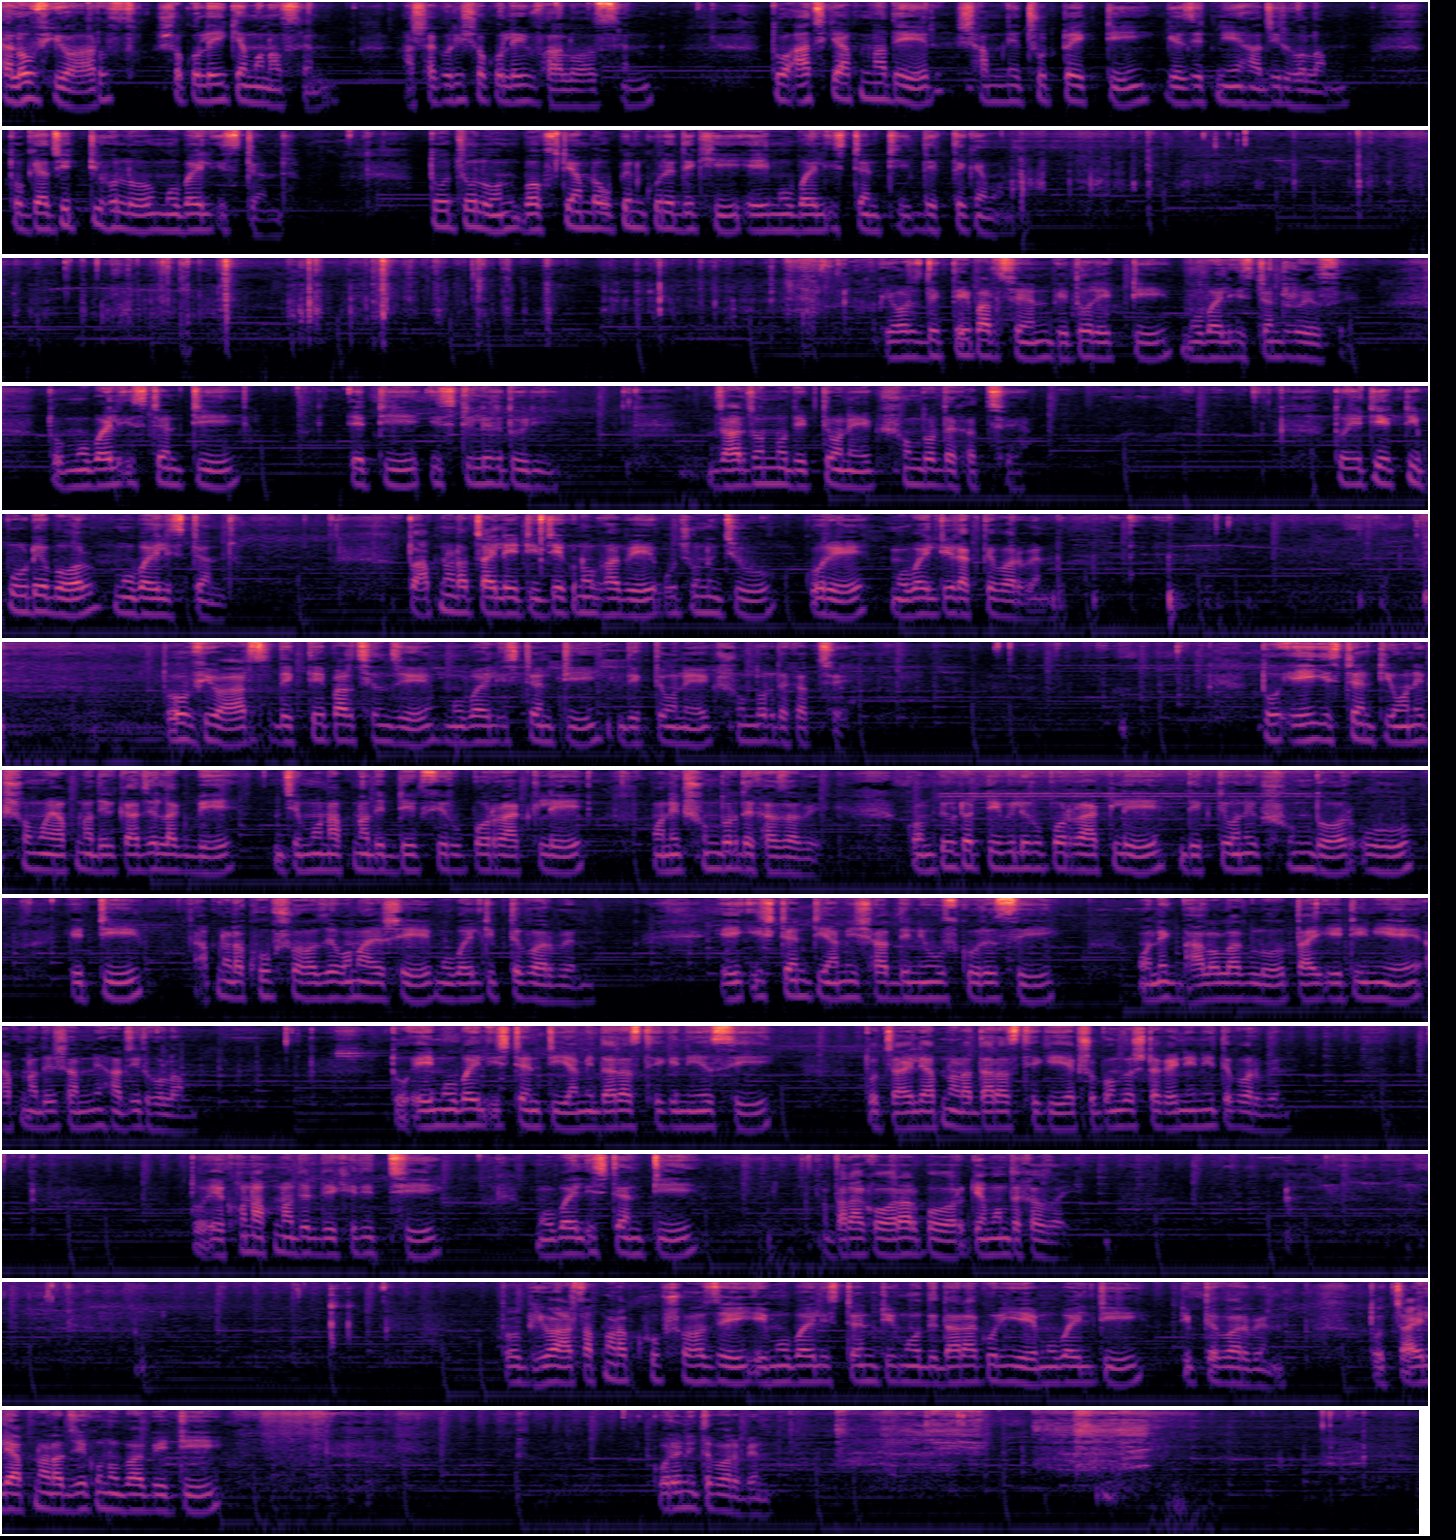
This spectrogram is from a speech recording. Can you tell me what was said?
Hello viewers, সকলেই কেমন আছেন? আশা করি সকলেই ভালো আছেন। তো আজকে আপনাদের সামনে ছোট্ট একটি গ্যাজেট নিয়ে হাজির হলাম। তো গ্যাজেটটি হলো মোবাইল স্ট্যান্ড। তো চলুন, বক্সটি আমরা ওপেন করে দেখি এই মোবাইল স্ট্যান্ডটি দেখতে কেমন। ভিউয়ার্স, দেখতেই পারছেন ভেতর একটি মোবাইল স্ট্যান্ড রয়েছে। তো মোবাইল স্ট্যান্ডটি এটি স্টিলের তৈরি, যার জন্য দেখতে অনেক সুন্দর দেখাচ্ছে। তো এটি একটি পোর্টেবল মোবাইল স্ট্যান্ড। তো আপনারা চাইলে এটি যে কোনোভাবে উঁচু নিচু করে মোবাইলটি রাখতে পারবেন। তো ভিউয়ার্স দেখতেই পারছেন যে মোবাইল স্ট্যান্ডটি দেখতে অনেক সুন্দর দেখাচ্ছে। তো এই স্ট্যান্ডটি অনেক সময় আপনাদের কাজে লাগবে। যেমন আপনাদের ডেস্কের উপর রাখলে অনেক সুন্দর দেখা যাবে। কম্পিউটার টেবিলের উপর রাখলে দেখতে অনেক সুন্দর ও এটি আপনারা খুব সহজে অনায়াসে মোবাইল টিপতে পারবেন। এই স্ট্যান্ডটি আমি সাত দিন ইউজ করেছি, অনেক ভালো লাগল, তাই এটি নিয়ে আপনাদের সামনে হাজির হলাম। তো এই মোবাইল স্ট্যান্ডটি আমি দারাজ থেকে নিয়েছি, তো চাইলে আপনারা দারাজ থেকে একশো পঞ্চাশ টাকায় নিয়ে নিতে পারবেন। তো এখন আপনাদের দেখে দিচ্ছি মোবাইল স্ট্যান্ডটি তারা করার পর কেমন দেখা যায়। তো ভিউয়ার্স আপনারা খুব সহজেই এই মোবাইল স্ট্যান্ডটির মধ্যে দাঁড়া করিয়ে মোবাইলটি টিপতে পারবেন। তো চাইলে আপনারা যে কোনোভাবে এটি করে নিতে পারবেন।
